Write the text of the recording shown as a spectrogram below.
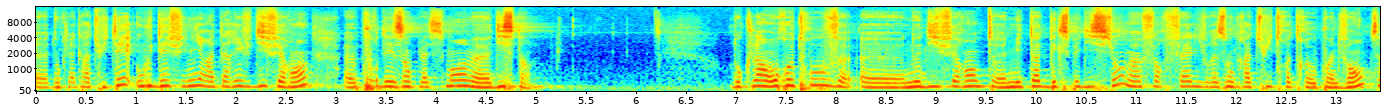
Euh, donc la gratuité, ou définir un tarif différent euh, pour des emplacements euh, distincts. Donc là, on retrouve nos différentes méthodes d'expédition, hein, forfait, livraison gratuite, retrait au point de vente.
